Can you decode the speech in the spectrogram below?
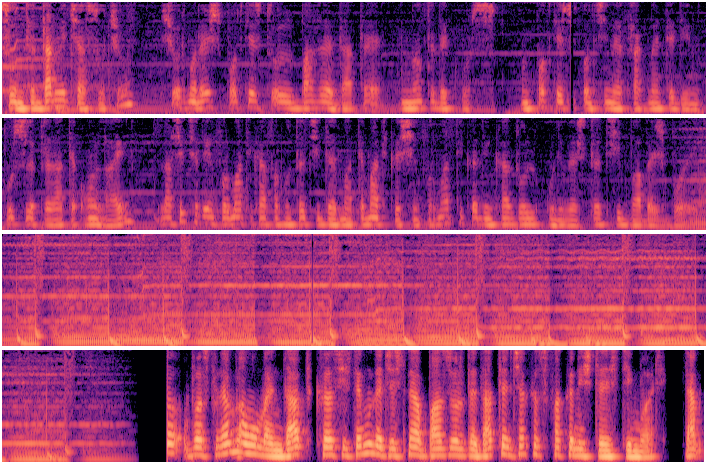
Sunt Dan Mircea Suciu și urmărești podcastul Baze de date, note de curs. Un podcast ce conține fragmente din cursurile predate online la secția de informatică a Facultății de Matematică și Informatică din cadrul Universității Babeș-Bolyai. Vă spuneam la un moment dat că sistemul de gestiune a bazelor de date încearcă să facă niște estimări. Da?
